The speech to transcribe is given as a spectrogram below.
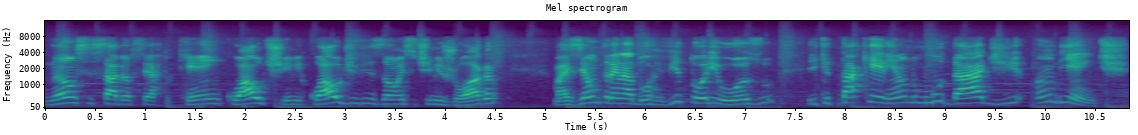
não se sabe ao certo quem, qual time, qual divisão esse time joga, mas é um treinador vitorioso e que tá querendo mudar de ambiente.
